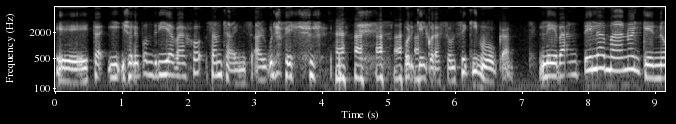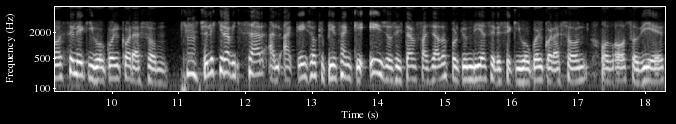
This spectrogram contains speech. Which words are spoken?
Eh, está, y yo le pondría abajo, sometimes, algunas veces, porque el corazón se equivoca. Levante la mano el que no se le equivocó el corazón. Hmm. Yo les quiero avisar a, aquellos que piensan que ellos están fallados porque un día se les equivocó el corazón, o dos o diez,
